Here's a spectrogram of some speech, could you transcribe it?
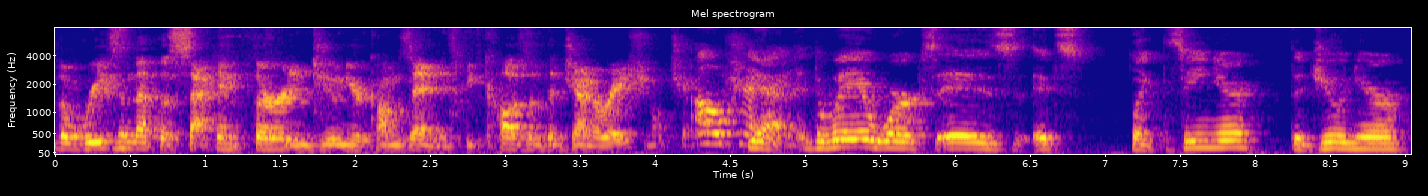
the reason that the second, third, and junior comes in is because of the generational change. okay. Yeah, the way it works is it's like the senior, the junior.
